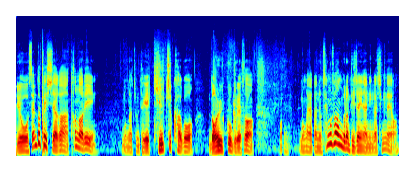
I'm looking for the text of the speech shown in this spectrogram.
요 센터 패시아가 터널이 뭔가 좀 되게 길쭉하고 넓고 그래서 어, 뭔가 약간 좀 생소한 그런 디자인 아닌가 싶네요.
